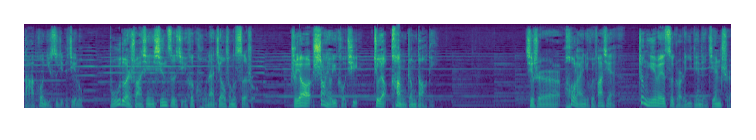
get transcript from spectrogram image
打破你自己的记录，不断刷新新自己和苦难交锋的次数。只要尚有一口气，就要抗争到底。其实后来你会发现，正因为自个儿的一点点坚持，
